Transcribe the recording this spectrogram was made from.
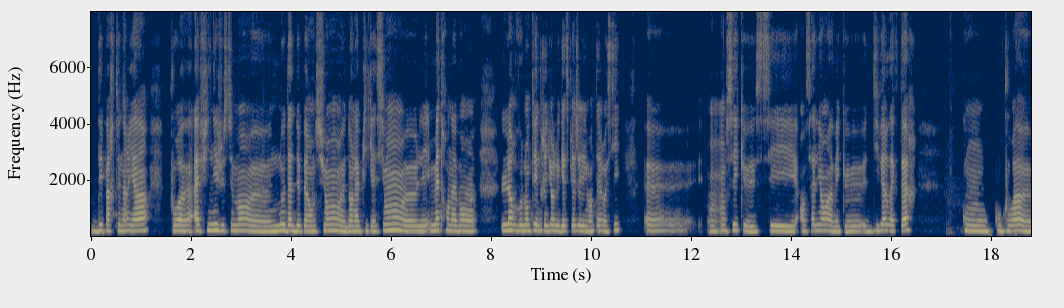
des partenariats, pour euh, affiner justement nos dates de péremption dans l'application, les mettre en avant leur volonté de réduire le gaspillage alimentaire aussi. On, sait que c'est en s'alliant avec divers acteurs qu'on pourra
